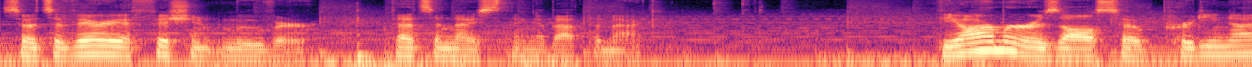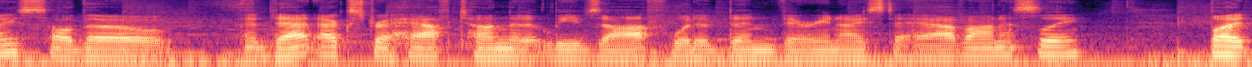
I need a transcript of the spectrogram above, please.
So it's a very efficient mover. That's a nice thing about the mech. The armor is also pretty nice, although that extra half ton that it leaves off would have been very nice to have, honestly. But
